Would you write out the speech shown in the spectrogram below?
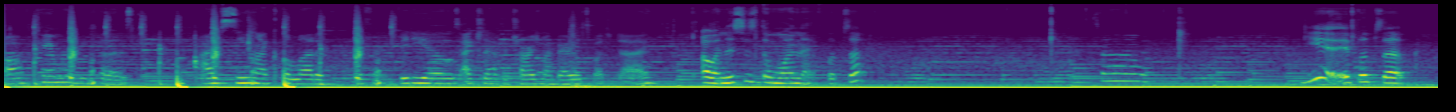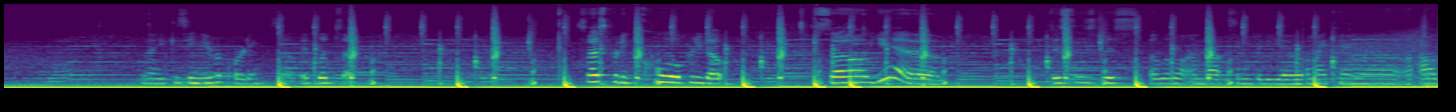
off camera because I've seen like a lot of videos. Actually, have to charge my battery, it's about to die. Oh, and this is the one that flips up. So, yeah, it flips up. Now you can see me recording, so it flips up. So that's pretty cool, pretty dope. So yeah, this is just a little unboxing video for my camera. I'll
